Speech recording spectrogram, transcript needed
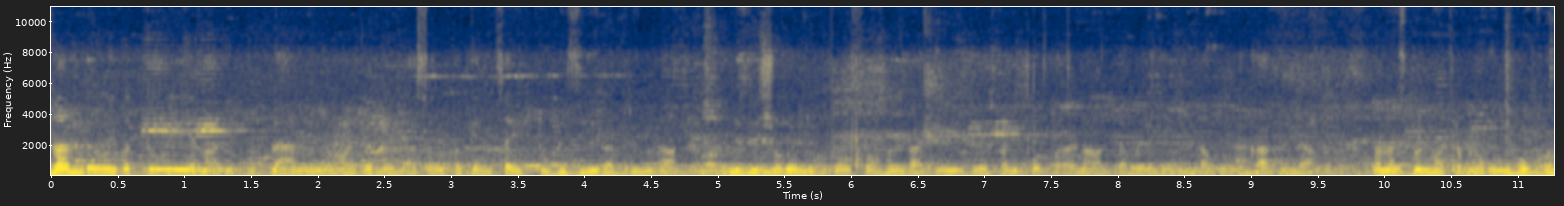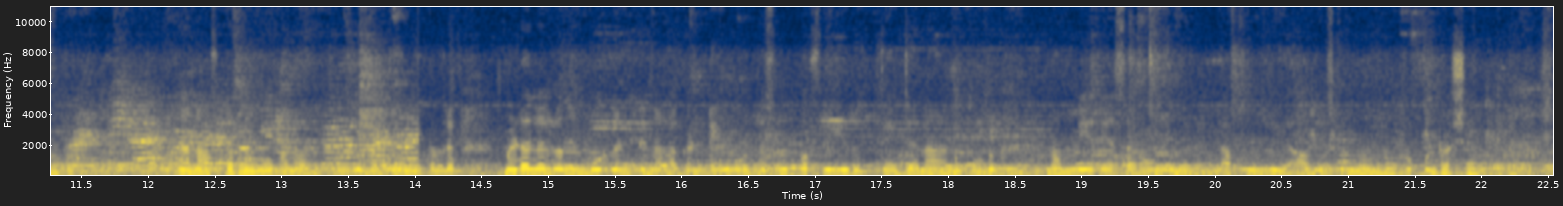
ನಂದು ಇವತ್ತು ಏನಾಗಿತ್ತು? ಪ್ಲ್ಯಾನ್ ಏನೂ ಆಗಿರಲಿಲ್ಲ. ಸ್ವಲ್ಪ ಕೆಲಸ ಇತ್ತು. ಬ್ಯುಸಿ ಇರೋದ್ರಿಂದ ಬ್ಯುಸಿ ಶೆಡ್ಯೂಲ್ ಇತ್ತು. ಸೊ ಹಾಗಾಗಿ ದೇವಸ್ಥಾನಕ್ಕೆ ಹೋಗಿ ಅಂತ ಬೆಳಗ್ಗೆಯಿಂದ ಹೋಗೋಕ್ಕಾಗಲಿಲ್ಲ. ನನ್ನ ಹಸ್ಬೆಂಡ್ ಮಾತ್ರ ಬೆಳಗ್ಗೆ ಹೋಗಿ ಬಂದರು ನಾನು ಆಫ್ಟರ್ನೂನ್ ಹೋಗೋಣ ಅಂದ್ಕೊಂಡು ಮಧ್ಯಾಹ್ನ ಯಾಕಂದರೆ ಮಿಡಲಲ್ಲಿ ಒಂದು ಮೂರು ಗಂಟೆ, ನಾಲ್ಕು ಗಂಟೆ ಹೋದರೆ ಸ್ವಲ್ಪ ಫ್ರೀ ಇರುತ್ತೆ ಜನ ಅಂದ್ಕೊಂಡು ನಮ್ಮ ಏರಿಯಾ ಸರೌಂಡಿಂಗಲ್ಲೆಲ್ಲ ಫುಲ್ ಯಾವ ದೇವಸ್ಥಾನ ನೋಡಿದ್ರು ಫುಲ್ ರಶ್ ಇರುತ್ತೆ ಸೊ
